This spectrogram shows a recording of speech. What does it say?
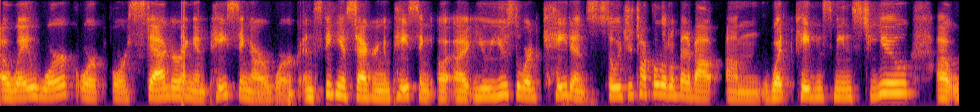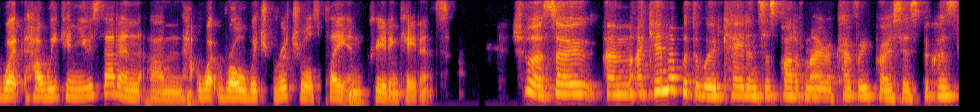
away work or or staggering and pacing our work. And speaking of staggering and pacing uh, uh, you use the word cadence. So would you talk a little bit about um, what cadence means to you uh, what how we can use that and um, what role which rituals play in creating cadence? Sure. So um, I came up with the word cadence as part of my recovery process because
